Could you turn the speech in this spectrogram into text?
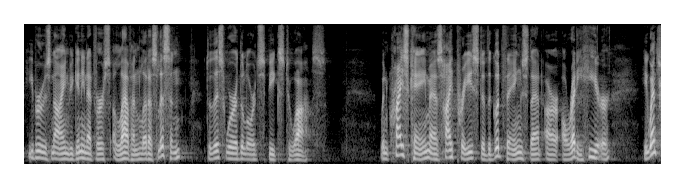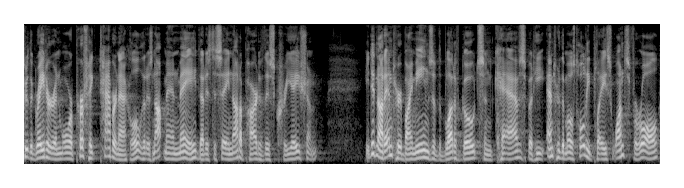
Hebrews 9, beginning at verse 11, let us listen to this word the Lord speaks to us. When Christ came as high priest of the good things that are already here, he went through the greater and more perfect tabernacle that is not man made, that is to say, not a part of this creation. He did not enter by means of the blood of goats and calves, but he entered the most holy place once for all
